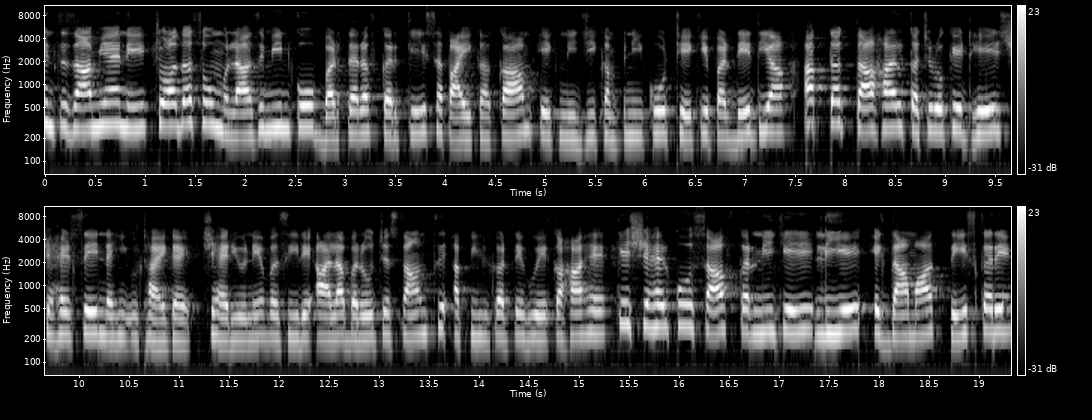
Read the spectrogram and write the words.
इंतजामिया ने 1400 मुलाजमीन को बरतरफ करके सफ़ाई का काम एक निजी कंपनी को ठेके पर दे दिया। अब तक ताहाल कचरों के ढेर शहर से नहीं उठाए गए। शहरियों ने वज़ीर आला बलोचिस्तान से अपील करते हुए कहा है कि शहर को साफ़ करने के लिए इकदाम तेज करें,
